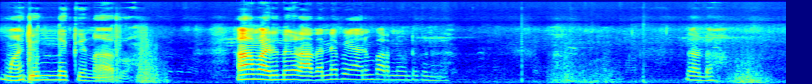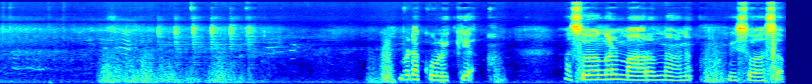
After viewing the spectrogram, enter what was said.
മരുന്ന് കിണർ. ആ മരുന്ന് കിണർ അതന്നെ ഇപ്പം ഞാനും പറഞ്ഞുകൊണ്ടിരിക്കണത്. ഇതാണ്ടോ? ഇവിടെ കുളിക്കുക. അസുഖങ്ങൾ മാറുന്നാണ് വിശ്വാസം.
